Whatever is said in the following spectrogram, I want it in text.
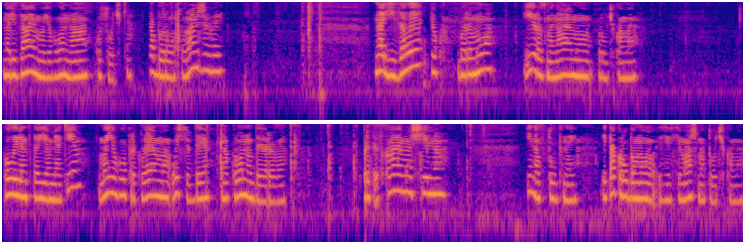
нарізаємо його на кусочки. Я беру оранжевий. Нарізали, беремо і розминаємо ручками. Коли він стає м'яким, ми його приклеїмо ось сюди на крону дерева. Притискаємо щільно. І наступний. І так робимо зі всіма шматочками.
